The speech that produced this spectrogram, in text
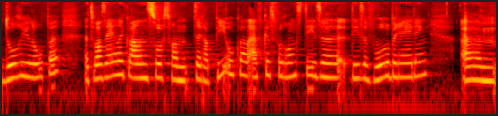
doorgelopen. Het was eigenlijk wel een soort van therapie, ook wel even voor ons, deze, deze voorbereiding. Um,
